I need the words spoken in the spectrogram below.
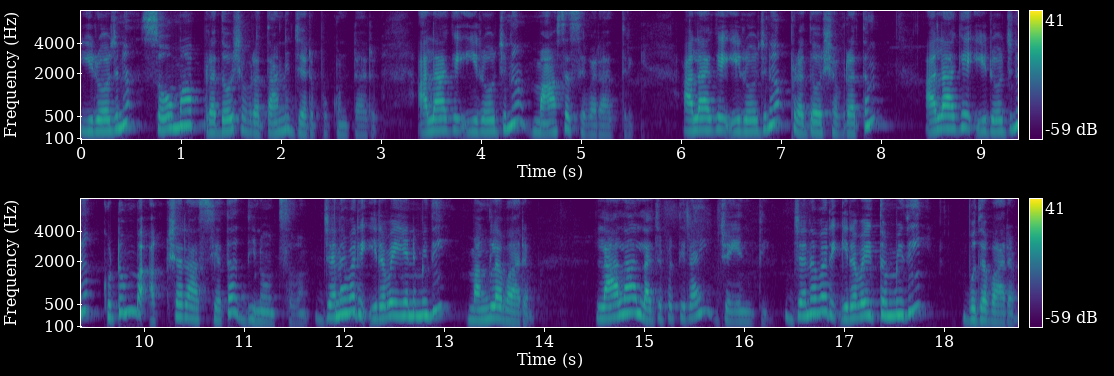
ఈ రోజున సోమ ప్రదోష వ్రతాన్ని జరుపుకుంటారు. అలాగే ఈ రోజున మాస శివరాత్రి. అలాగే ఈ రోజున ప్రదోష వ్రతం. అలాగే ఈ రోజున కుటుంబ అక్షరాస్యత దినోత్సవం. జనవరి ఇరవై ఎనిమిది మంగళవారం. లాలా లజపతిరాయ్ జయంతి. జనవరి ఇరవై తొమ్మిది బుధవారం.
